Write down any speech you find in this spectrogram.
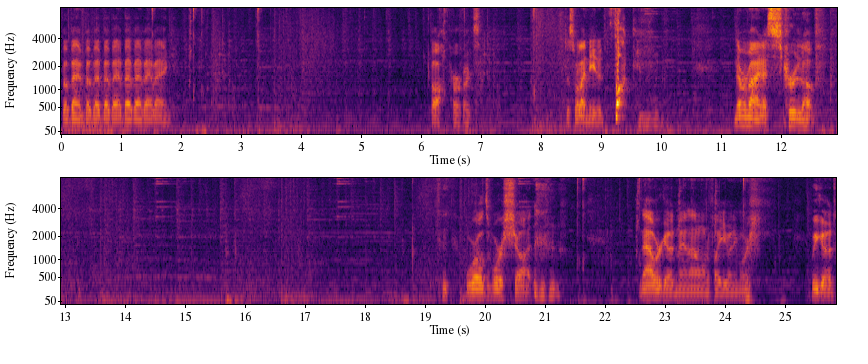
ba bang, ba bang, ba bang, ba bang, ba bang. Oh, perfect. Just what I needed. Fuck! Never mind, I screwed it up. World's worst shot. nah, we're good, man. I don't want to fight you anymore. we good.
